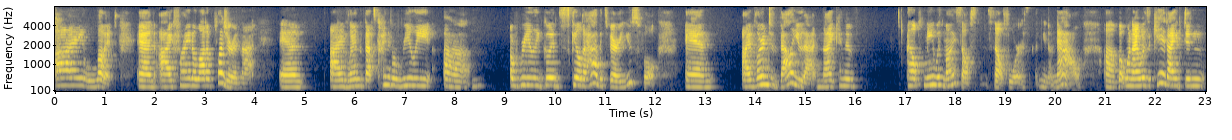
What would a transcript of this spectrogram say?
I love it. And I find a lot of pleasure in that. And I've learned that that's kind of a really um, a really good skill to have. It's very useful, and I've learned to value that, and I kind of helped me with my self self worth. You know now, uh, but when I was a kid, I didn't.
